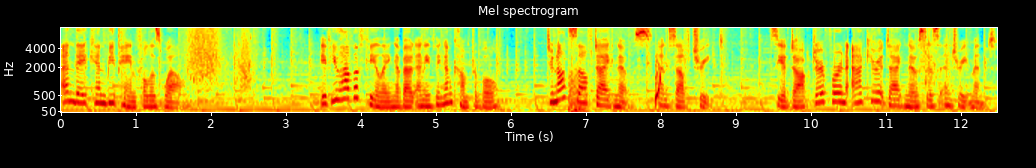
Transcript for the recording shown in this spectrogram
and they can be painful as well. If you have a feeling about anything uncomfortable, do not self diagnose and self treat. See a doctor for an accurate diagnosis and treatment.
